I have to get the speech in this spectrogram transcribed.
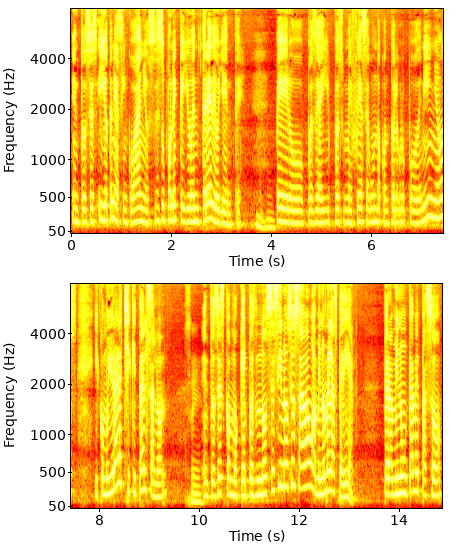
Entonces, y yo tenía cinco años. Se supone que yo entré de oyente pero pues de ahí pues me fui a segundo con todo el grupo de niños y como yo era la chiquita del salón, entonces como que pues no sé si no se usaba o a mí no me las pedían, pero a mí nunca me pasó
